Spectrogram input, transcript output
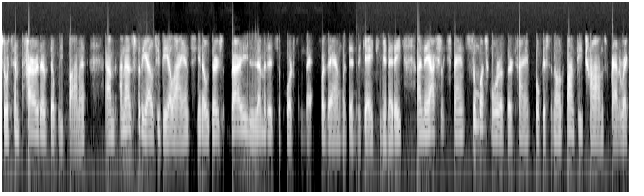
So it's imperative that we ban it. Um, and as for the LGBT Alliance, you know, there's very limited support the, for them within the gay community, and they actually spend so much more of their time focusing on anti-trans rhetoric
